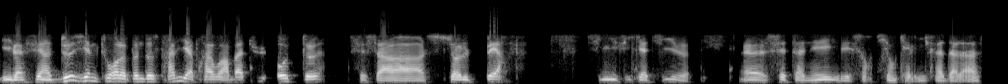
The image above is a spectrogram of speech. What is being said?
il a fait un deuxième tour à l'Open d'Australie après avoir battu Haute. C'est sa seule perf significative cette année. Il est sorti en qualif à Dallas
